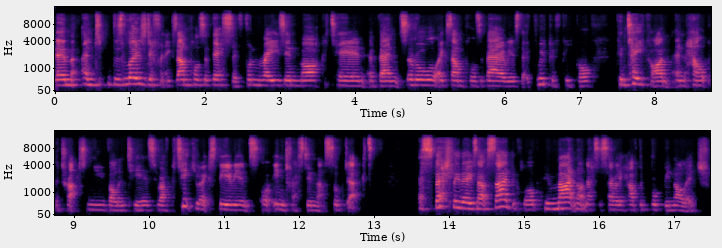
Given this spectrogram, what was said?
Um, and there's loads of different examples of this. So fundraising, marketing, events are all examples of areas that a group of people can take on and help attract new volunteers who have particular experience or interest in that subject especially those outside the club who might not necessarily have the rugby knowledge.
